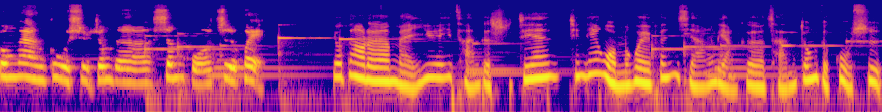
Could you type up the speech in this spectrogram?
公案故事中的生活智慧。又到了每月一禅的时间，今天我们会分享两个禅宗的故事，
